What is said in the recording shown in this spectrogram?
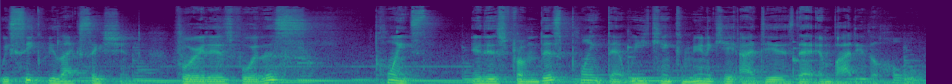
We seek relaxation, for it is for this point it is from this point that we can communicate ideas that embody the whole.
